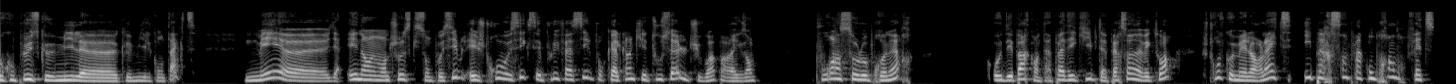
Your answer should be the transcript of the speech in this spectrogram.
beaucoup plus que 1000, euh, que 1000 contacts. Mais euh, il y a énormément de choses qui sont possibles. Et je trouve aussi que c'est plus facile pour quelqu'un qui est tout seul, tu vois, par exemple. Pour un solopreneur, au départ, quand tu n'as pas d'équipe, tu n'as personne avec toi, je trouve que MailerLite, c'est hyper simple à comprendre, en fait.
